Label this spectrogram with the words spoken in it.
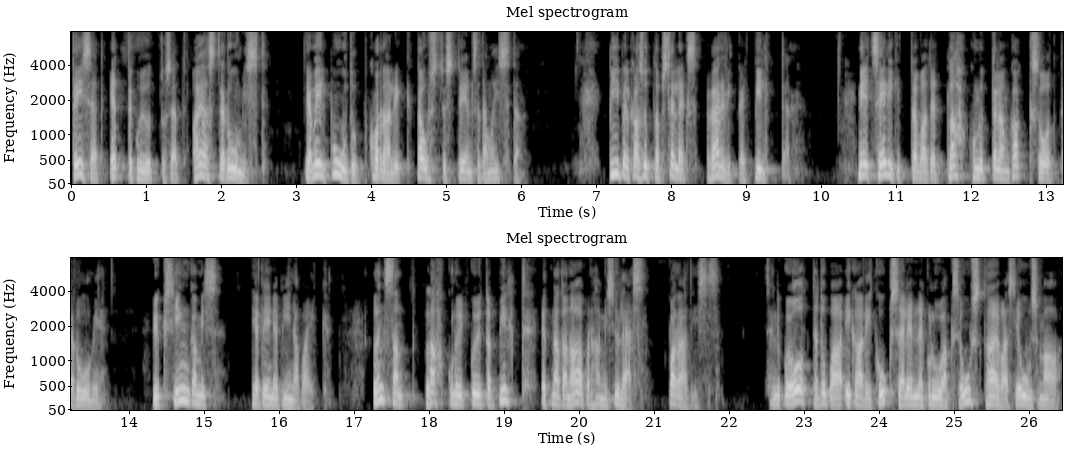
teised ettekujutused ajast ja ruumist ja meil puudub korralik taustsüsteem seda mõista. Piibel kasutab selleks värvikaid pilte. Need selgitavad, et lahkunutel on kaks ooteruumi, üks hingamis ja teine piinapaik õndsalt lahkunuid kujutab pilt, et nad on Abrahami süles, paradiisis. see on nagu ootetuba igaviku uksel, enne kui luuakse uus taevas ja uus maa.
